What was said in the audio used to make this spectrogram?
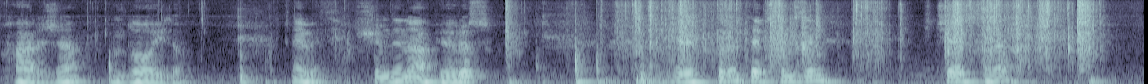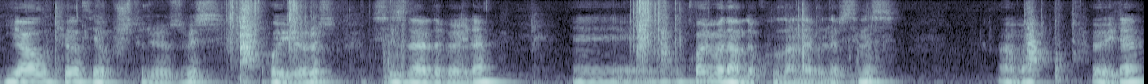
harca doydu. Evet şimdi ne yapıyoruz? Evet fırın tepsimizin içerisine yağlı kağıt yapıştırıyoruz biz. Koyuyoruz. Sizler de böyle e, koymadan da kullanabilirsiniz. Ama böyle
